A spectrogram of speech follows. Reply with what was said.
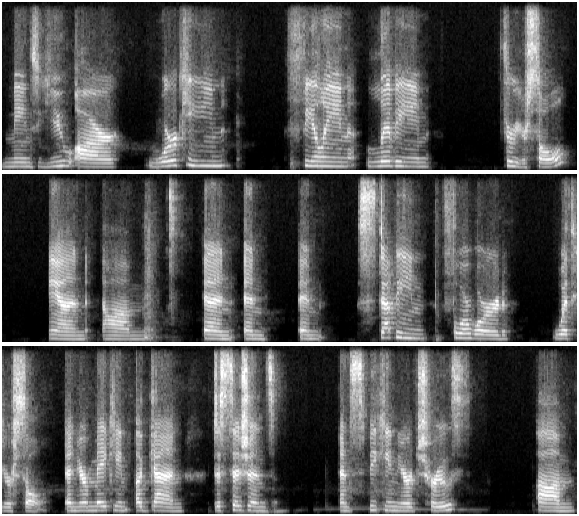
means you are working, feeling, living through your soul and um and and and stepping forward with your soul. And you're making again decisions and speaking your truth um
